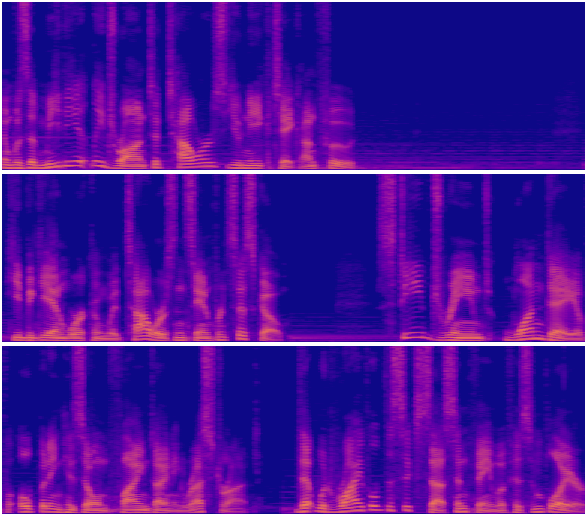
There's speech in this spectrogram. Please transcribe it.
and was immediately drawn to Towers' unique take on food. He began working with Towers in San Francisco. Steve dreamed one day of opening his own fine dining restaurant that would rival the success and fame of his employer.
